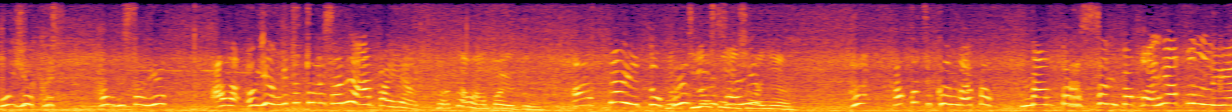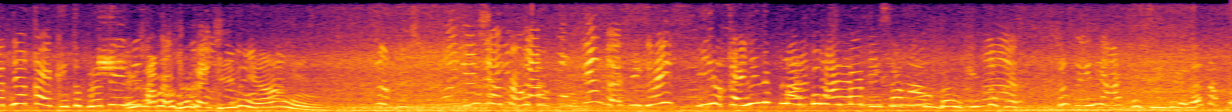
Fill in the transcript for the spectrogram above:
Oh iya guys, kamu bisa lihat alat. Oh yang itu tulisannya apa ya? Nggak tahu apa itu. Apa itu? Nggak guys, jelas tulisannya. Hah? Aku juga nggak tahu. 6% pokoknya aku lihatnya kayak gitu. Berarti ini Ini sampai udah kayak gini ya. Guys. Oh, ini sampai pelampungnya nggak sih guys? Iya, kayaknya ini pelampung sampai bisa ngambang gitu, guys. Terus ini ada jendela, tapi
